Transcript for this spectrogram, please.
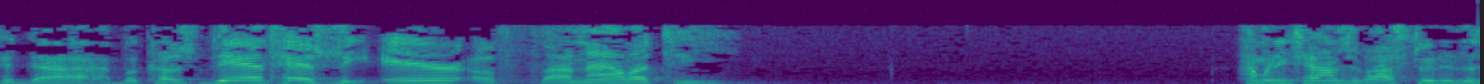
to die because death has the air of finality. How many times have I stood at a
